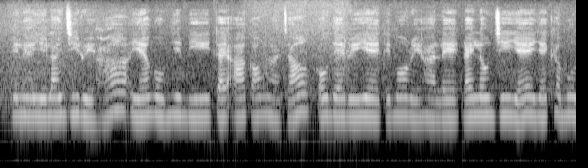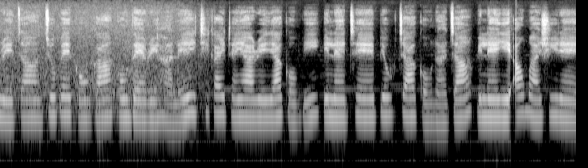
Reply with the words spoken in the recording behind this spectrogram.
။ပင်လယ်ရေလိုင်းကြီးတွေဟာအရန်ကိုမြင့်ပြီးတိုက်အားကောင်းလာကြောင်းကုံတယ်တွေရဲ့တင်မောတွေဟာလည်းလိုင်လုံးကြီးရဲ့ရိုက်ခတ်မှုတွေကြောင့်ကျိုးပဲကုံကကုံတယ်တွေဟာလည်းထိခိုက်ဒဏ်ရာတွေရကုန်ပြီးပင်လယ်ထဲပြုတ်ကျကုန်တာကြောင့်ပင်လယ်ရေအောက်မှာရှိတဲ့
